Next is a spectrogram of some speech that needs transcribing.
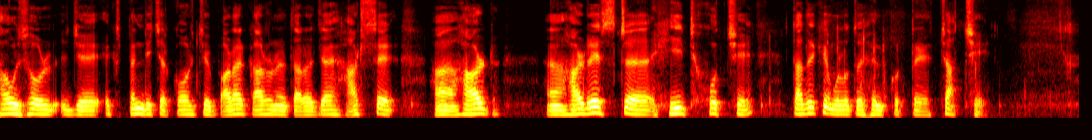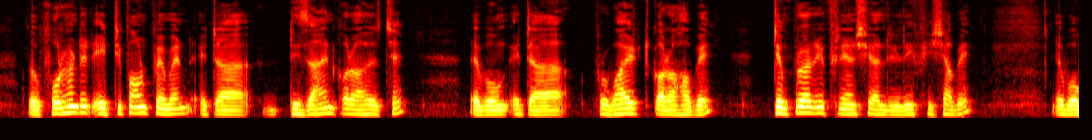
হাউস হোল্ড যে এক্সপেন্ডিচার কর যে বাড়ার কারণে তারা যায় হার্টসে হার্ড হার্ডেস্ট হিট হচ্ছে, তাদেরকে মূলত হেল্প করতে চাচ্ছে। তো four hundred eighty pound payment এটা ডিজাইন করা হয়েছে এবং এটা প্রোভাইড করা হবে। টেম্পোরারি ফিনান্সিয়াল রিলিফ হিসাবে এবং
